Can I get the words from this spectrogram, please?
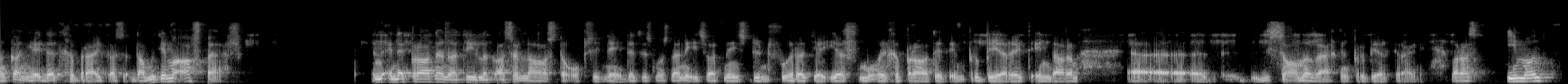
dan kan jy dit gebruik as dan moet jy maar afpers. En en ek praat nou natuurlik as 'n laaste opsie, nê. Nee, dit is mos nou nie iets wat mens doen voordat jy eers mooi gepraat het en probeer het en daarom uh uh, uh die samewerking probeer kry nie. Maar as iemand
